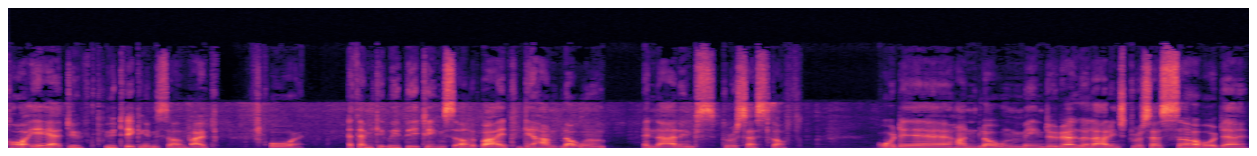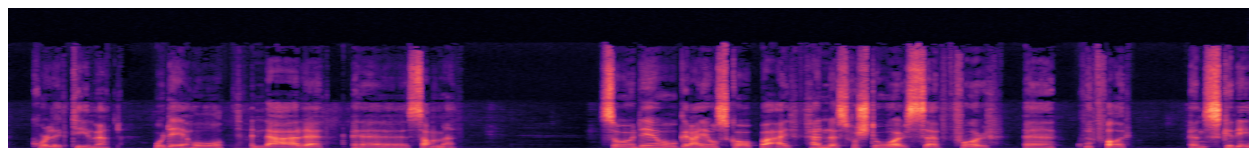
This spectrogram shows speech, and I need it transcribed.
hva er et utviklingsarbeid? Og tenker utviklingsarbeid, det handler om en læringsprosess, da. Og det handler om individuelle læringsprosesser og det kollektive. Og det å lære eh, sammen. Så det å greie å skape en felles forståelse for eh, hvorfor ønsker vi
